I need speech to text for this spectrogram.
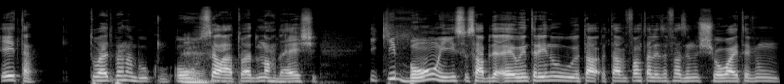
Eita, tu é de Pernambuco. Ou, É. sei lá, tu é do Nordeste. E que bom isso, sabe? Eu entrei no. Eu ta- eu tava em Fortaleza fazendo show, aí teve um,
